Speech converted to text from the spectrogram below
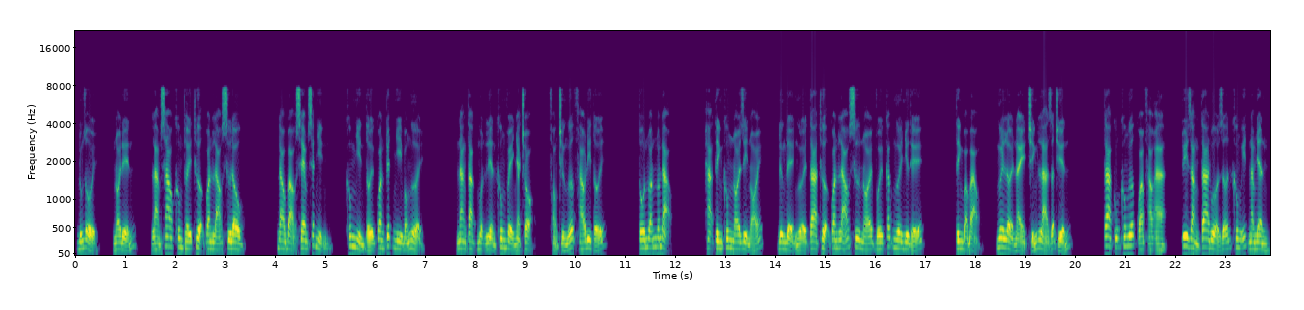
Đúng rồi, nói đến, làm sao không thấy thượng quan lão sư đâu. Đào bảo xem xét nhìn, không nhìn tới quan Tuyết Nhi bóng người. Nàng tạc muộn liền không về nhà trọ, phòng trường ước pháo đi tới. Tôn đoán đoán đạo. Hạ tình không nói gì nói, đừng để người ta thượng quan lão sư nói với các ngươi như thế. Tinh bảo bảo, ngươi lời này chính là dẫn chiến. Ta cũng không ước quá pháo à, tuy rằng ta đùa giỡn không ít nam nhân,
